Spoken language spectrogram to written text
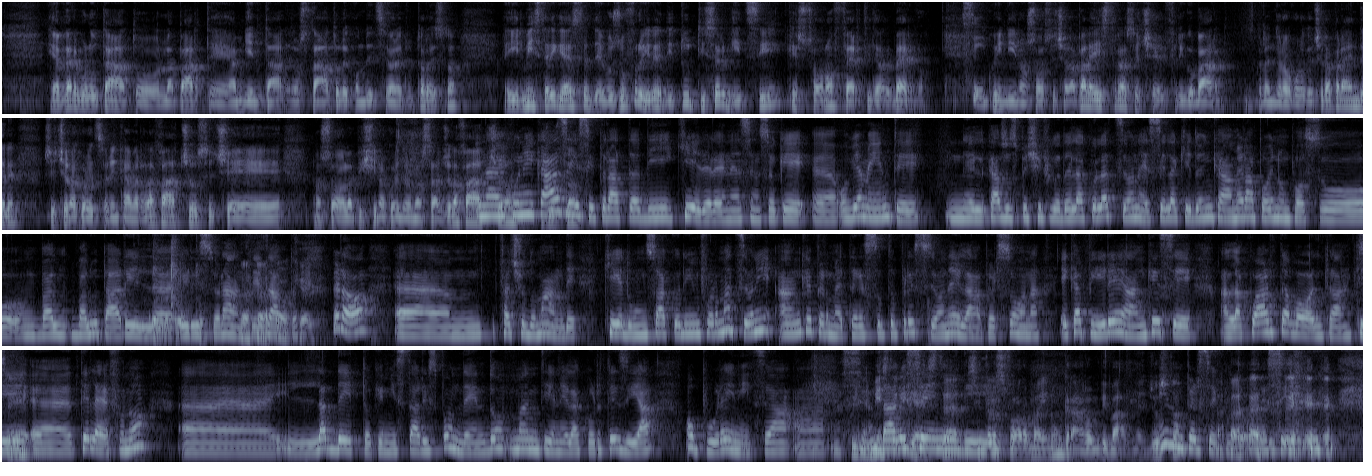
E aver valutato la parte ambientale, lo stato, le condizioni, tutto il resto, e il mystery guest deve usufruire di tutti i servizi che sono offerti dall'albergo. Sì. Quindi non so se c'è la palestra, se c'è il frigo bar, prenderò quello che c'è da prendere, se c'è la collezione in camera la faccio, se c'è non so, la piscina con il massaggio la faccio. In alcuni casi giusto? si tratta di chiedere, nel senso che eh, ovviamente nel caso specifico della colazione, se la chiedo in camera, poi non posso val- valutare il, il ristorante. Esatto. okay. Però ehm, faccio domande, chiedo un sacco di informazioni anche per mettere sotto pressione la persona e capire anche se alla quarta volta che sì. eh, telefono eh, l'addetto che mi sta rispondendo mantiene la cortesia oppure inizia a Quindi dare segni di... si trasforma in un gran rompiballe, giusto? In un persecutore, sì.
